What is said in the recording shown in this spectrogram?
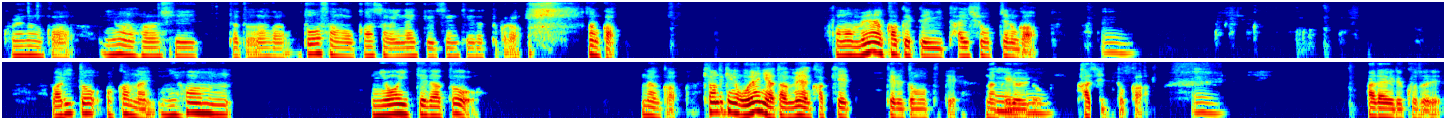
これなんか、今の話だとなんか、お父さんがお母さんがいないっていう前提だったから、なんか、その迷惑かけていい対象っていうのが、うん。割とわかんない。日本においてだと、なんか、基本的に親には多分迷惑かけてると思ってて、なんかいろいろ家事とか、うんうん。あらゆることで。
